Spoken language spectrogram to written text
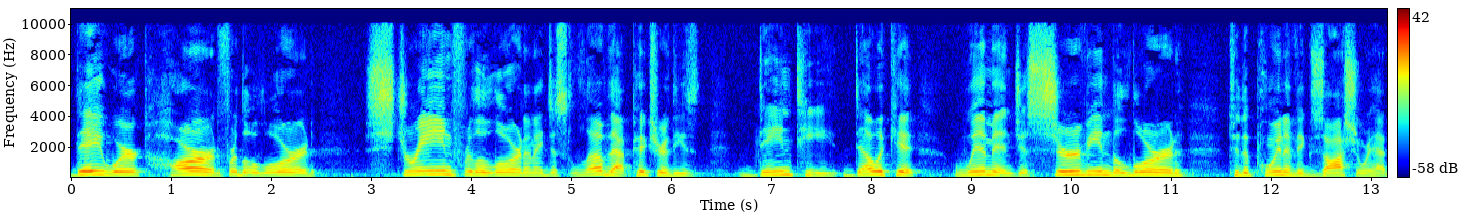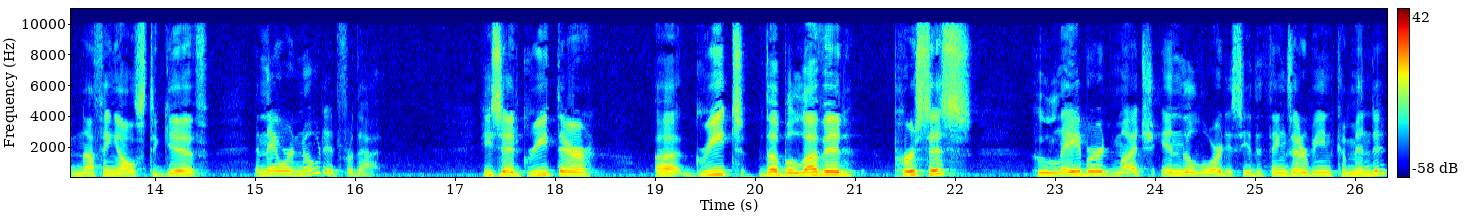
they worked hard for the Lord, strained for the Lord. And I just love that picture of these dainty, delicate women just serving the Lord to the point of exhaustion where they had nothing else to give. And they were noted for that. He said, Greet their uh, greet the beloved Persis, who labored much in the Lord. You see the things that are being commended?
